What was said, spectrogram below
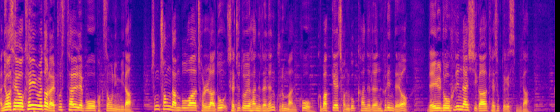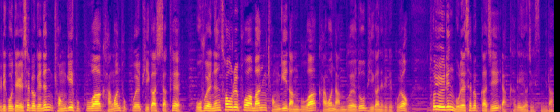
안녕하세요. K웨더 라이프스타일 예보 박성훈입니다. 충청 남부와 전라도, 제주도의 하늘에는 구름 많고 그 밖에 전국 하늘은 흐린데요. 내일도 흐린 날씨가 계속되겠습니다. 그리고 내일 새벽에는 경기 북부와 강원 북부에 비가 시작해 오후에는 서울을 포함한 경기 남부와 강원 남부에도 비가 내리겠고요. 토요일인 모레 새벽까지 약하게 이어지겠습니다.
